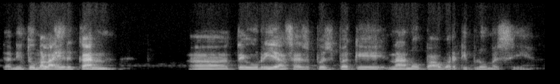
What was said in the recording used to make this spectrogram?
Dan itu melahirkan uh, teori yang saya sebut sebagai nano power diplomacy.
